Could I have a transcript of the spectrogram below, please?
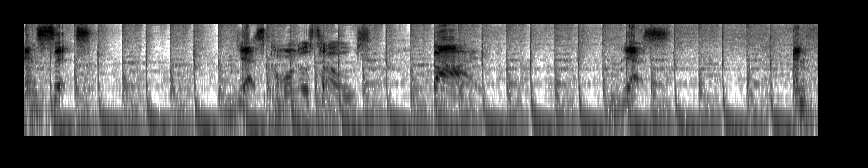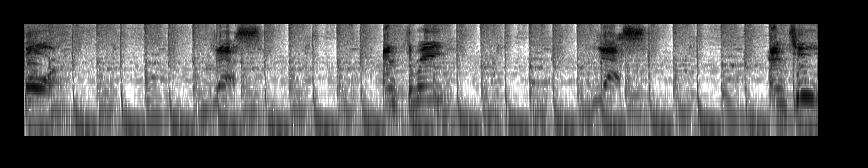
And six. Yes, come on those toes. Five. Yes. And four. Yes. And three. Yes. And two.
